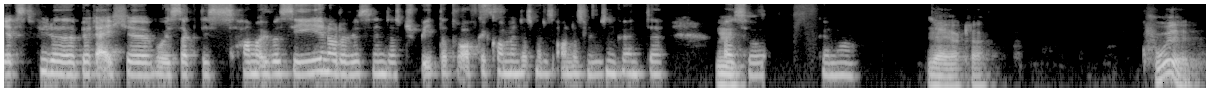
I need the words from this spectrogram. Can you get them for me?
jetzt viele Bereiche, wo ich sage, das haben wir übersehen oder wir sind erst später draufgekommen, dass man das anders lösen könnte. Mhm. Also, genau. Ja, ja, klar. Cool.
